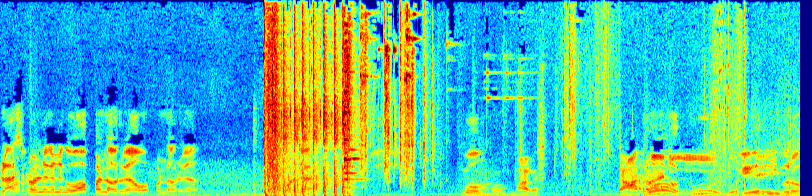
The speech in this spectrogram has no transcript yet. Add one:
பிளாஸ்ட் பண்ணுங்க இல்லங்க ஓப்பன்ல வருவேன் ஓப்பன்ல வருவேன். போடுங்க. சும்மா யாரா ப்ரோ நீ? வெரி ப்ரோ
